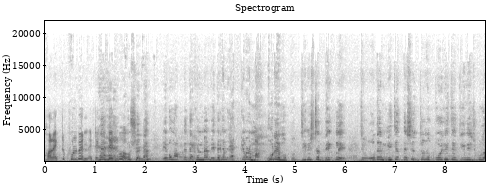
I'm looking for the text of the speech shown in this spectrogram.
ভরা। একটু খুলবেন? এটা একটু হ্যাঁ হ্যাঁ দেখব? অবশ্যই ম্যাম এবং আপনি দেখেন ম্যাম এই দেখেন একেবারে মাখনের মতো জিনিসটা দেখলে যে ওদের নিজের দেশের জন্য তৈরি যে জিনিসগুলো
